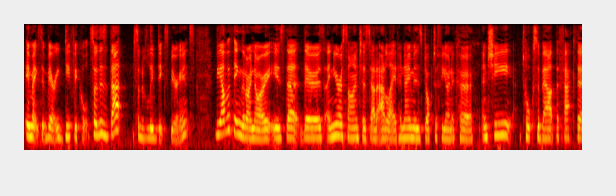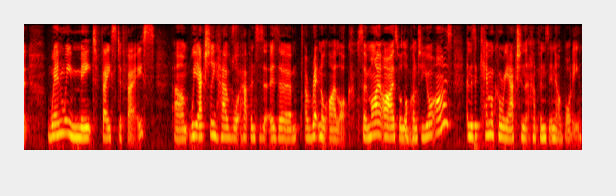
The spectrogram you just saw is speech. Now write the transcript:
it makes it very difficult so there's that sort of lived experience the other thing that I know is that there's a neuroscientist out of Adelaide. Her name is Dr. Fiona Kerr, and she talks about the fact that when we meet face to face, um, we actually have what happens is, a, is a, a, retinal eye lock. So my eyes will lock onto your eyes, and there's a chemical reaction that happens in our body.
